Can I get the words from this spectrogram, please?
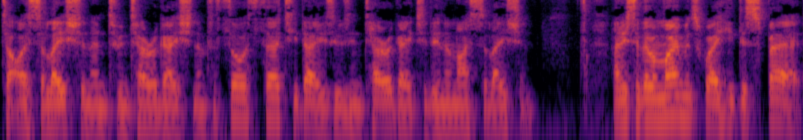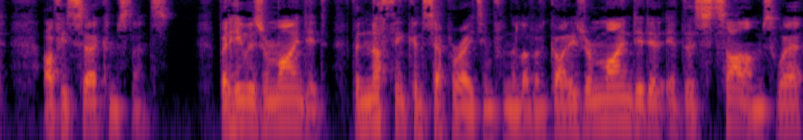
to isolation and to interrogation. And for 30 days, he was interrogated in an isolation. And he said there were moments where he despaired of his circumstance. But he was reminded that nothing can separate him from the love of God. He's reminded in the Psalms where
